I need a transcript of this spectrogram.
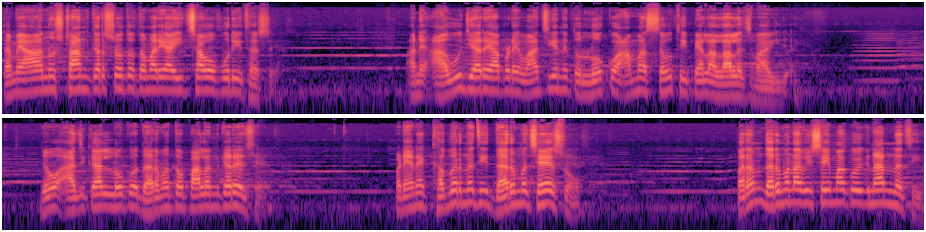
તમે આ અનુષ્ઠાન કરશો તો તમારી આ ઈચ્છાઓ પૂરી થશે. અને આવું જ્યારે આપણે વાંચીએ ને તો લોકો આમાં સૌથી પહેલા લાલચમાં આવી જાય. જો આજકાલ લોકો ધર્મ તો પાલન કરે છે. પણ એને ખબર નથી ધર્મ છે શું. પરમ ધર્મના વિષયમાં કોઈ જ્ઞાન નથી.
